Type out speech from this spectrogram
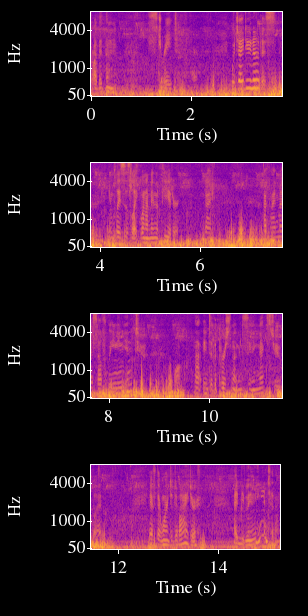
rather than straight, which I do notice in places like when I'm in the theater. I, I find myself leaning into, well, not into the person that I'm sitting next to, but if there weren't a divider, I'd be leaning into them.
